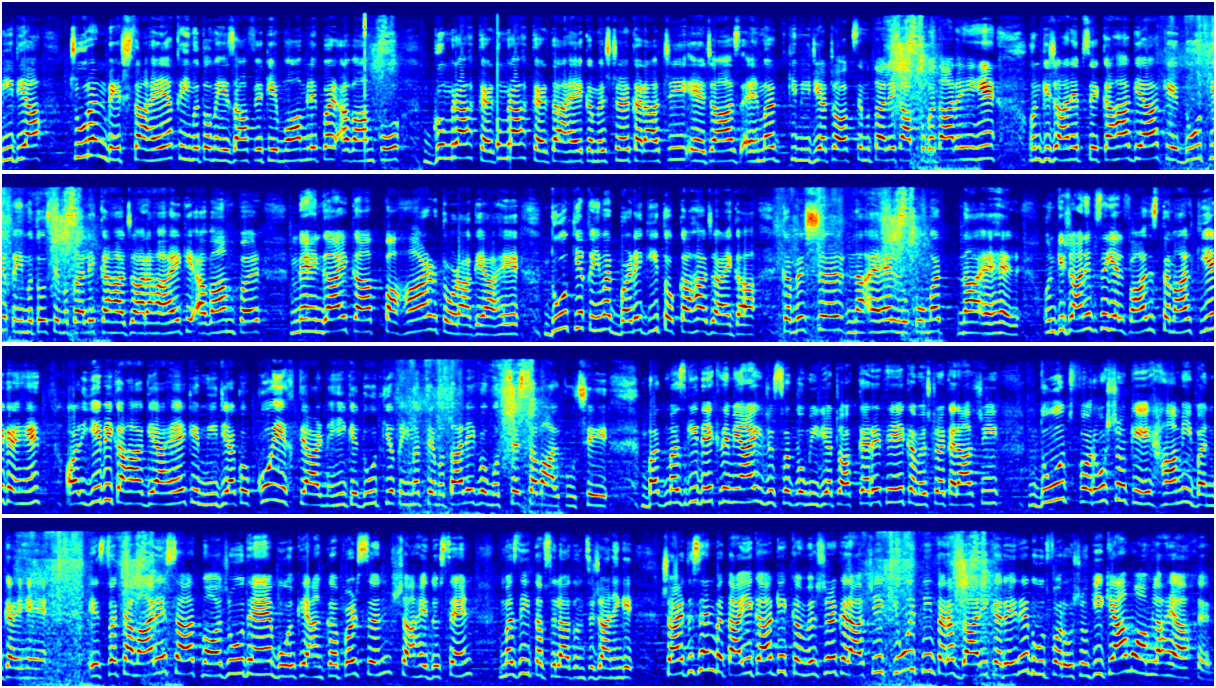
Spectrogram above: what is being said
Media چورن بیچتا ہے قیمتوں میں اضافے کے معاملے پر عوام کو گمراہ کر گمراہ کرتا ہے۔ کمشنر کراچی اعجاز احمد کی میڈیا ٹاک سے متعلق آپ کو بتا رہے ہیں۔ ان کی جانب سے کہا گیا کہ دودھ کی قیمتوں سے متعلق کہا جا رہا ہے کہ عوام پر مہنگائی کا پہاڑ توڑا گیا ہے۔ دودھ کی قیمت بڑھے گی تو کہا جائے گا۔ کمشنر نااہل، حکومت نااہل۔ ان کی جانب سے یہ الفاظ استعمال کیے گئے ہیں اور یہ بھی کہا گیا ہے کہ میڈیا کو کوئی اختیار نہیں کہ دودھ کی قیمت سے متعلق وہ مجھ سے سوال پوچھے۔ بدمزگی دیکھنے میں آئی، جس وقت وہ میڈیا ٹاک کر رہے تھے، کمشنر کراچی دودھ فروشوں کے حامی بن گئے ہیں۔ اس وقت ہمارے ساتھ موجود ہیں بول کے اینکر پرسن شاہد حسین، مزید تفصیلات ان سے جانیں گے۔ شاہد حسین، بتائیے گا کہ کمشنر کراچی کیوں اتنی طرف داری کر رہے تھے دودھ فروشوں کی؟ کیا معاملہ ہے آخر؟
